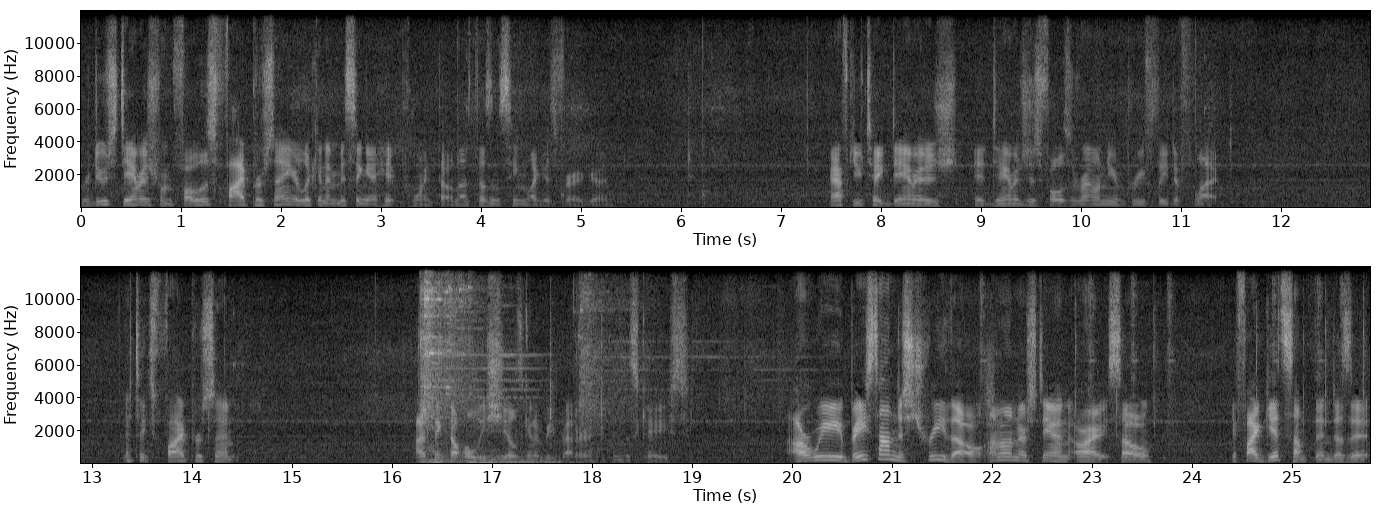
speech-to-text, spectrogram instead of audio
Reduce damage from foes 5%. You're looking at missing a hit point though. That doesn't seem like it's very good. After you take damage, it damages foes around you and briefly deflect. That takes 5%. I think the Holy Shield's gonna be better in this case. Are we, based on this tree though, I don't understand. Alright, so if I get something, does it...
